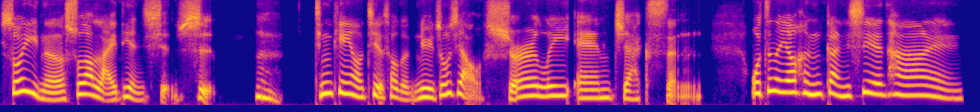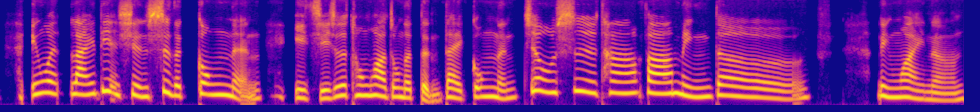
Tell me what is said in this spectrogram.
所以呢，说到来电显示，嗯，今天要介绍的女主角 Shirley Ann Jackson，我真的要很感谢她哎，因为来电显示的功能以及就是通话中的等待功能，就是她发明的。另外呢。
